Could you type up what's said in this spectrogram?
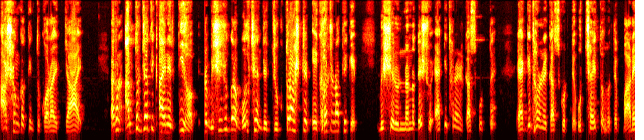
আশঙ্কা কিন্তু করাই যায়। এখন আন্তর্জাতিক আইনের কি হবে? বিশেষজ্ঞরা বলছেন যে যুক্তরাষ্ট্রের এ ঘটনা থেকে বিশ্বের অন্যান্য দেশও একই ধরনের কাজ করতে, একই ধরনের কাজ করতে উৎসাহিত হতে পারে।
